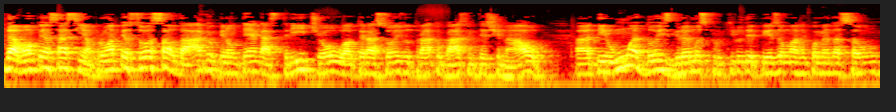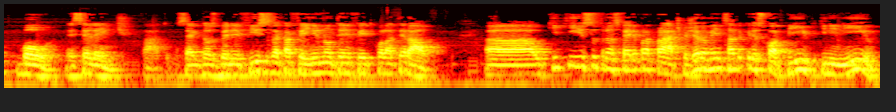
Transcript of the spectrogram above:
Não, vamos pensar assim, ó, para uma pessoa saudável que não tenha gastrite ou alterações do trato gastrointestinal, uh, de 1 a 2 gramas por quilo de peso é uma recomendação boa, excelente. Tá? Tu consegue ter os benefícios da cafeína não tem efeito colateral. Uh, o que, que isso transfere para a prática? Geralmente, sabe aqueles copinhos pequenininhos,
